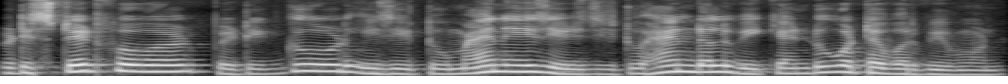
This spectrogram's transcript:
pretty straightforward pretty good easy to manage easy to handle we can do whatever we want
